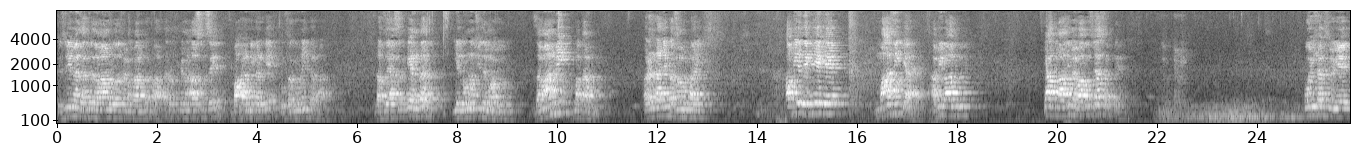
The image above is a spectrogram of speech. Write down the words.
اس لیے میں ظرف زمان اور ظرف مکان پر بات کر رہا ہوں کیونکہ میں اصل سے باہر نکل کے گفتگو نہیں کر رہا۔ لفظ اصل کے اندر یہ دونوں چیزیں موجود ہیں۔ زمان بھی مکان بھی۔ اور اللہ نے قسم اٹھائی۔ اب یہ دیکھیے کہ ماضی کیا ہے۔ ابھی بات ہوئی۔ کیا آپ ماضی میں واپس جا سکتے ہیں؟ کوئی شخص جو یہ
